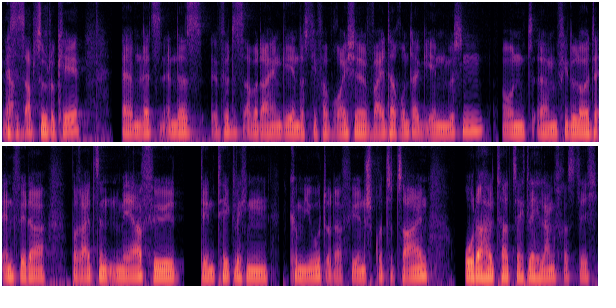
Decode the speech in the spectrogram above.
ja. ist es absolut okay. Ähm, letzten Endes wird es aber dahin gehen, dass die Verbräuche weiter runtergehen müssen und ähm, viele Leute entweder bereit sind, mehr für den täglichen Commute oder für den Sprit zu zahlen oder halt tatsächlich langfristig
